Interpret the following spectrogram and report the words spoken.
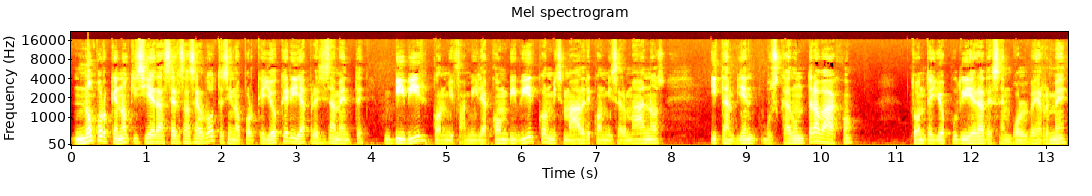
no porque no quisiera ser sacerdote, sino porque yo quería precisamente vivir con mi familia, convivir con mis madres, con mis hermanos y también buscar un trabajo donde yo pudiera desenvolverme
